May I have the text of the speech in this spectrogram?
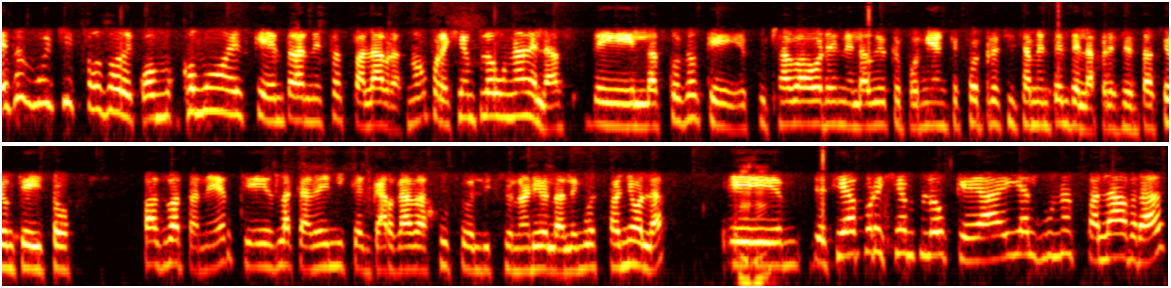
eso es muy chistoso de cómo, cómo es que entran estas palabras, ¿no? Por ejemplo, una de las, de las cosas que escuchaba ahora en el audio que ponían, que fue precisamente el de la presentación que hizo Paz Bataner, que es la académica encargada justo del diccionario de la lengua española, Eh, decía, por ejemplo, que hay algunas palabras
